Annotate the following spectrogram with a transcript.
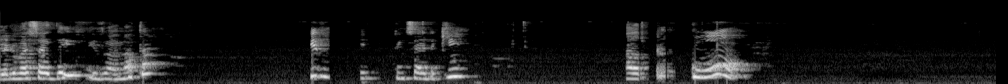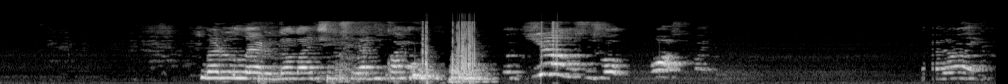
Ele vai sair daí e vai matar. Tem que sair daqui. Ela trancou. Galera, dá like, se inscreve no canal. Eu te amo esse jogo. Nossa, pai. Aranha.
